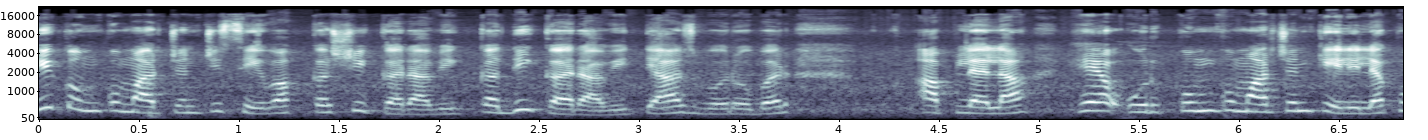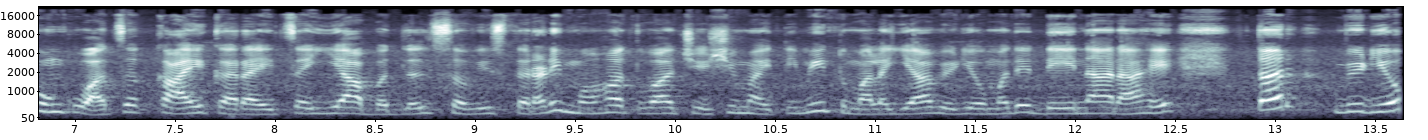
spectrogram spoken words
ही कुमकुमार्चनची सेवा कशी करावी कधी करावी? त्याचबरोबर आपल्याला हे उर कुंकुमार्चन केलेल्या कुंकवाचं काय करायचं याबद्दल सविस्तर आणि महत्त्वाची अशी माहिती मी तुम्हाला या व्हिडिओमध्ये देणार आहे. तर व्हिडिओ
